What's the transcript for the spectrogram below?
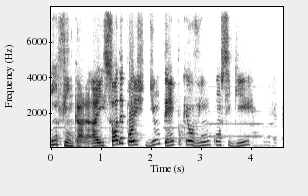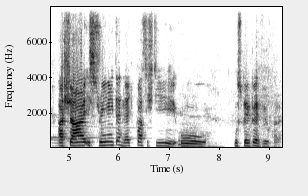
Enfim, cara, aí só depois de um tempo que eu vim conseguir achar stream na internet para assistir o, os pay-per-view, cara.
